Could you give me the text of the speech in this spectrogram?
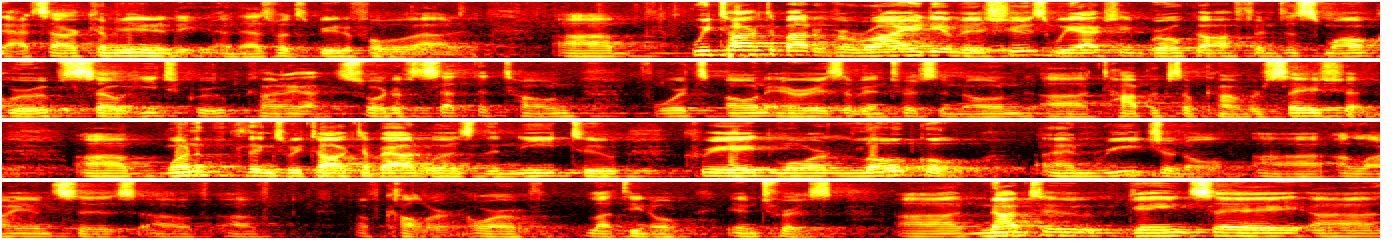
that's our community, and that's what's beautiful about it. Um, we talked about a variety of issues. We actually broke off into small groups, so each group kind of sort of set the tone for its own areas of interest and own uh, topics of conversation. Uh, one of the things we talked about was the need to create more local and regional uh, alliances of, of, of color or of Latino interest. Uh, not to gainsay uh,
